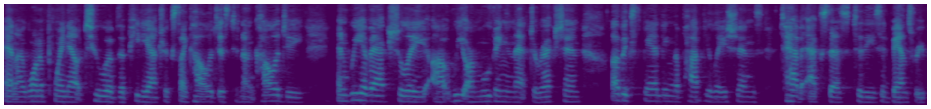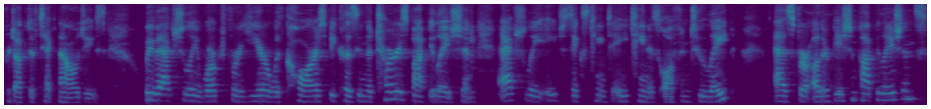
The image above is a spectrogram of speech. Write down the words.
and I want to point out two of the pediatric psychologists in oncology. And we have actually, uh, we are moving in that direction of expanding the populations to have access to these advanced reproductive technologies. We've actually worked for a year with CARS because in the Turner's population, actually age 16 to 18 is often too late, as for other patient populations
